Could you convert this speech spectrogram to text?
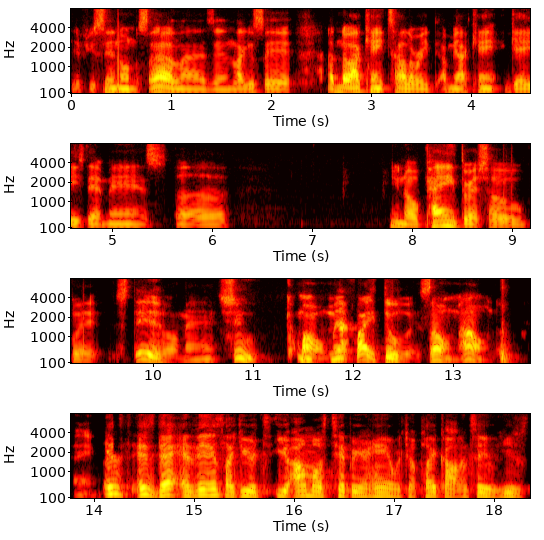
if you sitting on the sidelines. And like I said, I know I can't tolerate. I mean, I can't gauge that man's uh you know pain threshold, but still, man, shoot, come on, man, Yeah. fight through it. Something I don't know. Dang. It's, it's that, and then it's like you're you're almost tipping your hand with your play calling too. You just,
